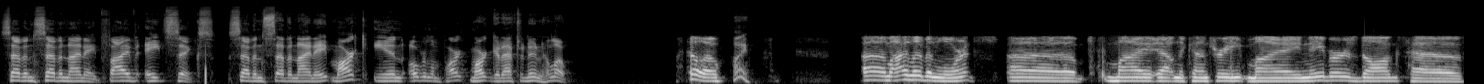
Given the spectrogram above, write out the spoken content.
7798. 586 7798. Mark in Overland Park. Mark, good afternoon. Hello. Hello. Hi. Um, I live in Lawrence. Uh, my out in the country. My neighbor's dogs have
